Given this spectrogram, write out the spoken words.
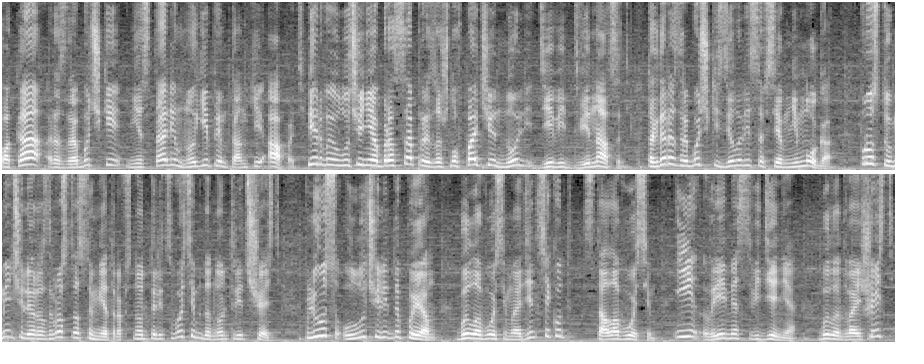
пока разработчики не стали многие примтанки апать. Первое улучшение образца произошло в патче 0.9.12. Тогда разработчики сделали совсем немного. Просто уменьшили разброс на 100 метров с 0.38 до 0.36. Плюс улучшили ДПМ. Было 8,1 секунд, стало 8. И время сведения. Было 2,6,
